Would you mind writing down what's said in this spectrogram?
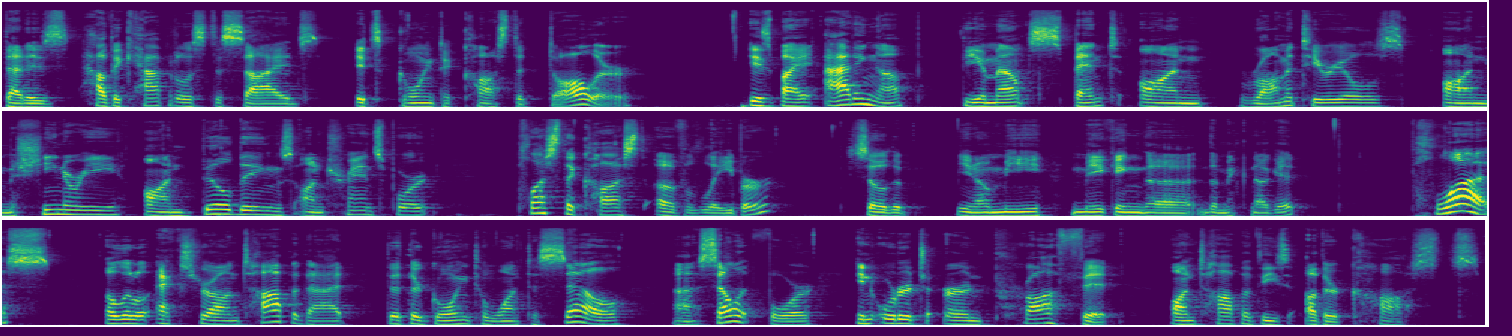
that is, how the capitalist decides it's going to cost a dollar, is by adding up the amount spent on raw materials, on machinery, on buildings, on transport, plus the cost of labor. So the you know me making the the McNugget, plus a little extra on top of that that they're going to want to sell uh, sell it for in order to earn profit on top of these other costs.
